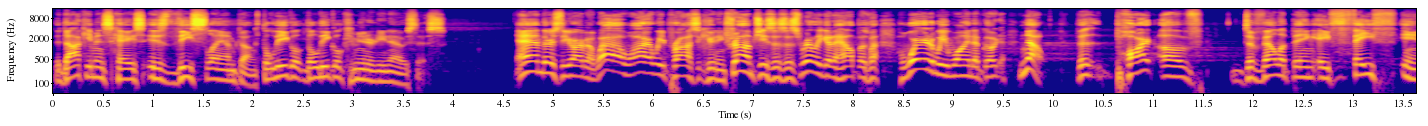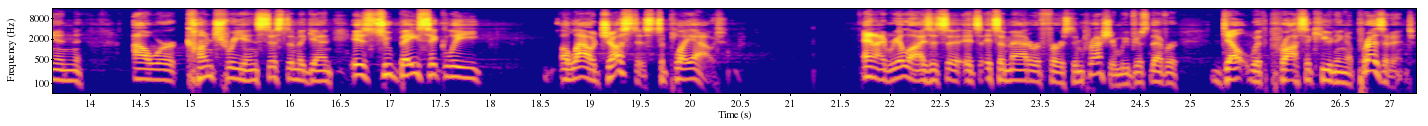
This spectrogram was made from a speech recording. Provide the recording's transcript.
the documents case is the slam dunk. The legal, the legal community knows this. And there's the argument well, why are we prosecuting Trump? Jesus is really going to help us. Where do we wind up going? No, the part of developing a faith in our country and system again is to basically allow justice to play out. And I realize it's a, it's, it's a matter of first impression. We've just never dealt with prosecuting a president.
